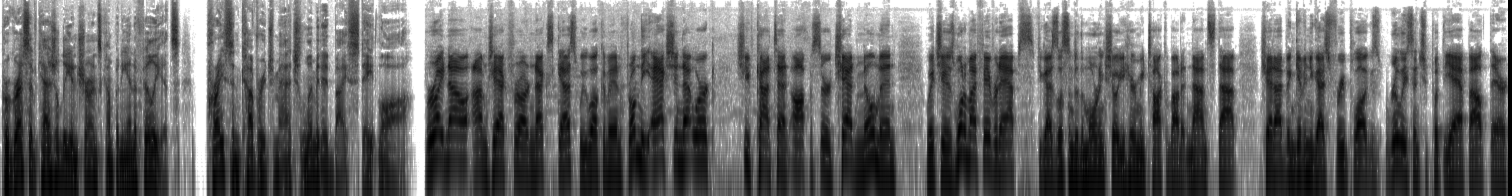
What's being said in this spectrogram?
Progressive Casualty Insurance Company and Affiliates. Price and coverage match limited by state law. Right now, I'm Jack. For our next guest, we welcome in from the Action Network, Chief Content Officer Chad Millman which is one of my favorite apps. If you guys listen to the morning show, you hear me talk about it nonstop. Chad, I've been giving you guys free plugs really since you put the app out there.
